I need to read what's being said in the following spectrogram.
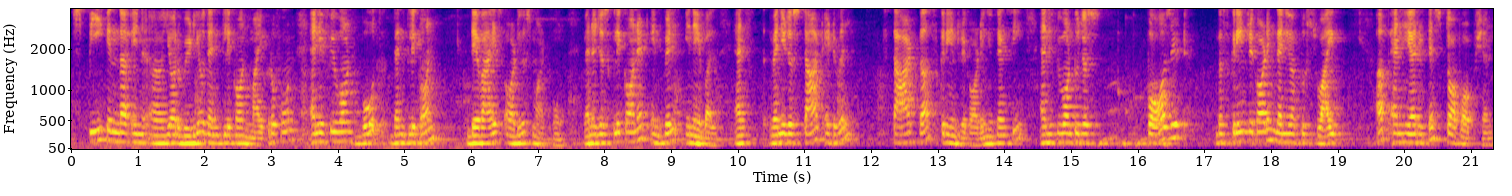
speak in the in uh, your video then click on microphone. And if you want both then click on device audio smartphone when you just click on it it will enable and when you just start it will start the screen recording you can see and if you want to just pause it the screen recording then you have to swipe up and here it is stop option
